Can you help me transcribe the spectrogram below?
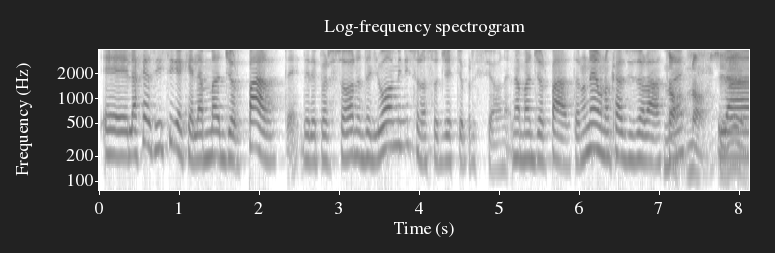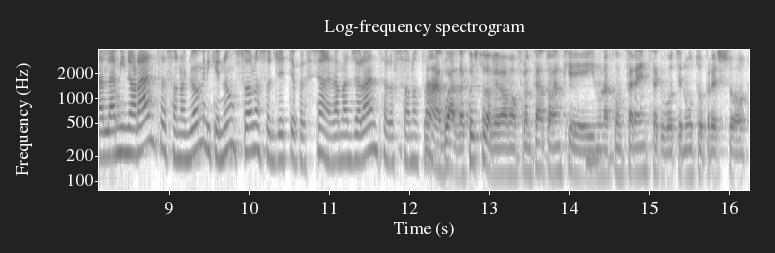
eh, la casistica è che la maggior parte delle persone, degli uomini, sono soggetti a pressione. La maggior parte, non è uno caso isolato. No, eh. no, sì, la, è- la minoranza sono gli uomini che non sono soggetti a pressione, la maggioranza lo sono tutti. Ah, guarda, questo l'avevamo affrontato anche in una conferenza che avevo tenuto presso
